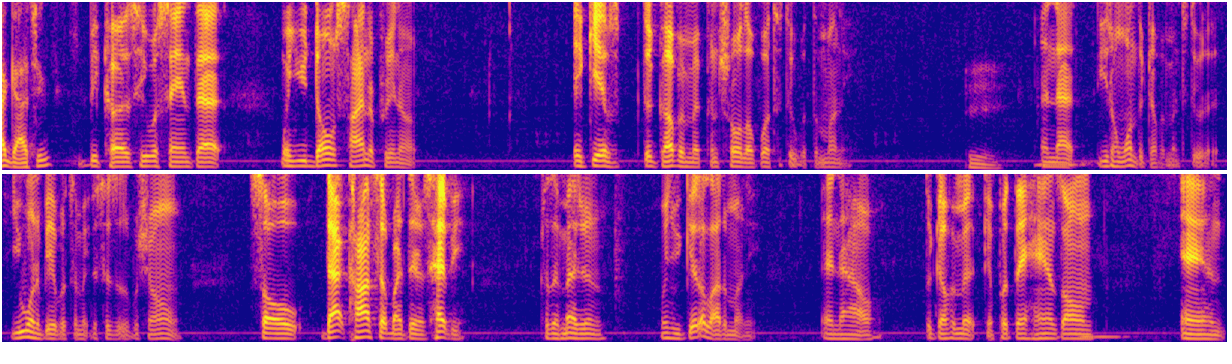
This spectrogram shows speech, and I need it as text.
I got you. Because he was saying that when you don't sign a prenup, it gives the government control of what to do with the money. Hmm. And that you don't want the government to do that. You want to be able to make decisions with your own. So that concept right there is heavy. Because imagine when you get a lot of money and now the government can put their hands on and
